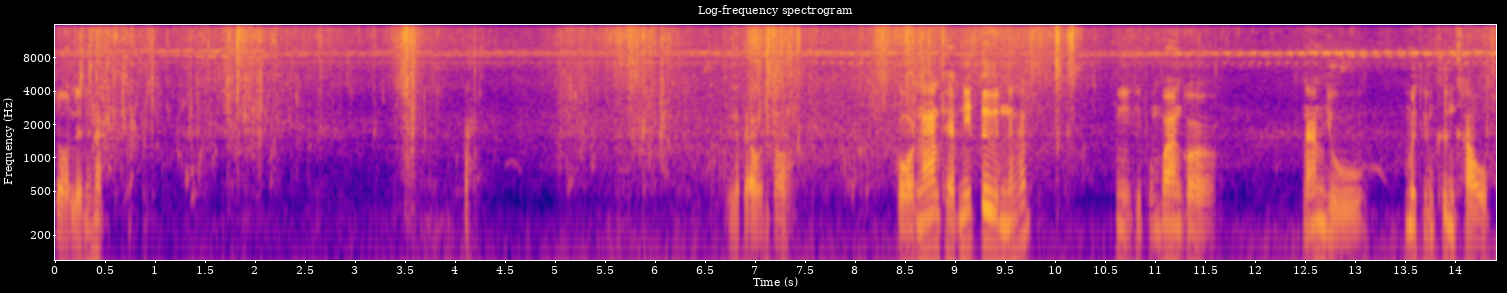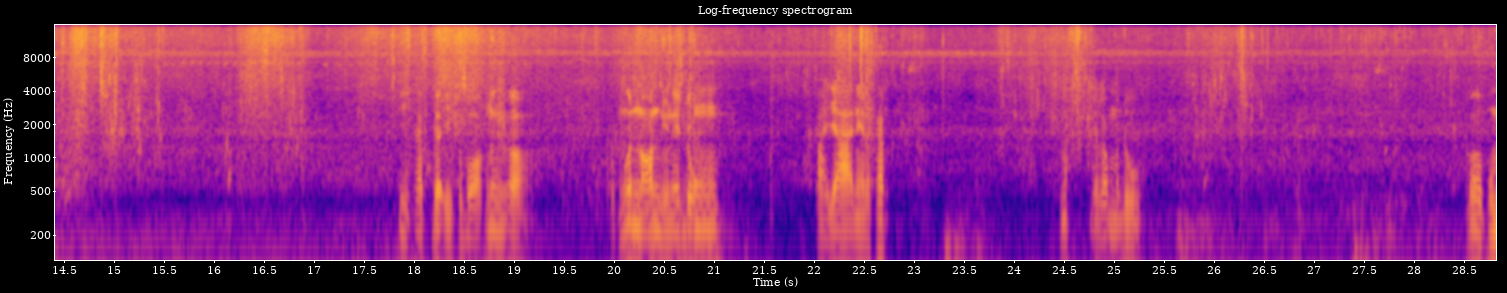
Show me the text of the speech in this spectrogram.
จอดเลยนะครับไปเดี๋ยวเราไปเอากันต่อก่อน้ำแถบนี้ตื้นนะครับ นี่ที่ผมวางก็น้ำอยู่ไม่ถึงครึ่งเขา่า นี่ครับแล้วอีกกระบอกหนึ่งก็ ผมก็นอนอยู่ในดงป่าหญ้าเนี่ยแหละครับมาเดี๋ยวเรามาดู ก็ผม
